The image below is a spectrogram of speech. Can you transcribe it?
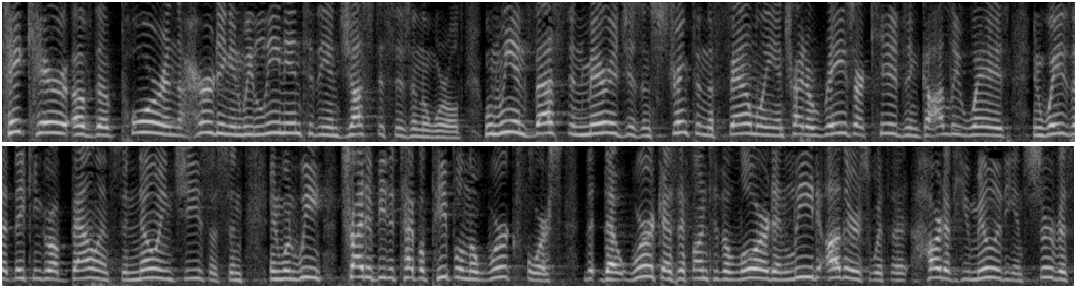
take care of the poor and the hurting and we lean into the injustices in the world, when we invest in marriages and strengthen the family and try to raise our kids in godly ways, in ways that they can grow up balanced and knowing Jesus, and, and when we try to be the type of people in the workforce that, that work as if unto the Lord and lead others with a heart of humility, humility and service,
